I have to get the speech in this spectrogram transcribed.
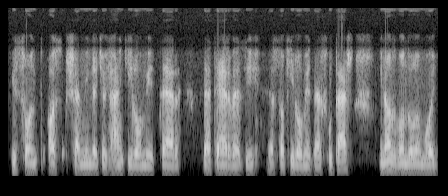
viszont az sem mindegy, hogy hány kilométerre tervezi ezt a kilométerfutást. Én azt gondolom, hogy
